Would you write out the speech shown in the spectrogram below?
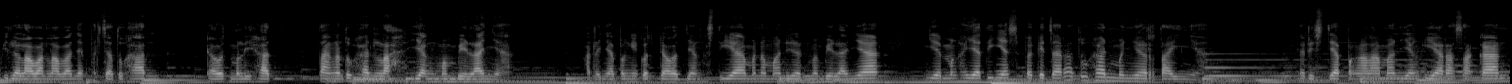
Bila lawan-lawannya berjatuhan, Daud melihat tangan Tuhanlah yang membelanya. Adanya pengikut Daud yang setia menemani dan membelanya ia menghayatinya sebagai cara Tuhan menyertainya. Dari setiap pengalaman yang ia rasakan,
